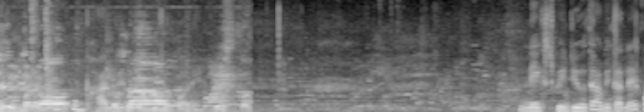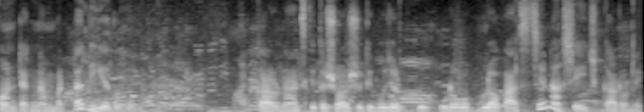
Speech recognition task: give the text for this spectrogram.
পুজো করার খুব ভালো করে পুজো করে। নেক্সট ভিডিওতে আমি তাহলে কন্ট্যাক্ট নাম্বারটা দিয়ে দেবো। কারণ আজকে তো সরস্বতী পুজোর পুরো ব্লক আসছে না সেই কারণে।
